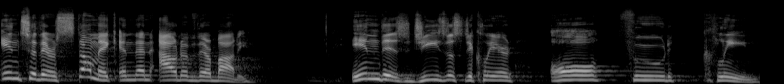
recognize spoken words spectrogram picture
into their stomach and then out of their body. In this, Jesus declared all food clean.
